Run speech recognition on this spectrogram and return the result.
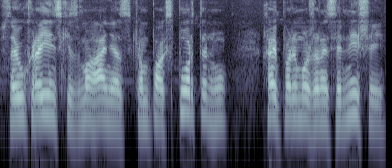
всеукраїнські змагання з компакт-спортингу. Хай переможе найсильніший.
